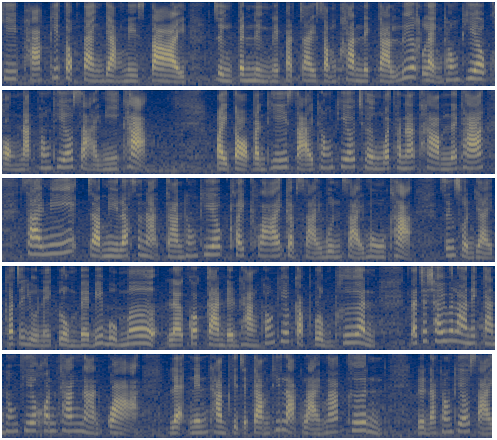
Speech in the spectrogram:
ที่พักที่ตกแต่งอย่างมีสไตล์ จึงเป็นหนึ่งในปัจจัยสำคัญในการเลือกแหล่งท่องเที่ยวของนักท่องเที่ยวสายนี้ค่ะ ไปต่อกันที่สายท่องเที่ยวเชิงวัฒนธรรมนะคะ สายนี้จะมีลักษณะการท่องเที่ยวคล้ายๆ กับสายบุญสายมูค่ะ ซึ่งส่วนใหญ่ก็จะอยู่ในกลุ่ม baby boomer แล้วก็การเดินทางท่องเที่ยวกับกลุ่มเพื่อน แต่จะใช้เวลาในการท่องเที่ยวค่อนข้างนานกว่า และเน้นทำกิจกรรมที่หลากหลายมากขึ้น โดยนักท่องเที่ยวสาย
